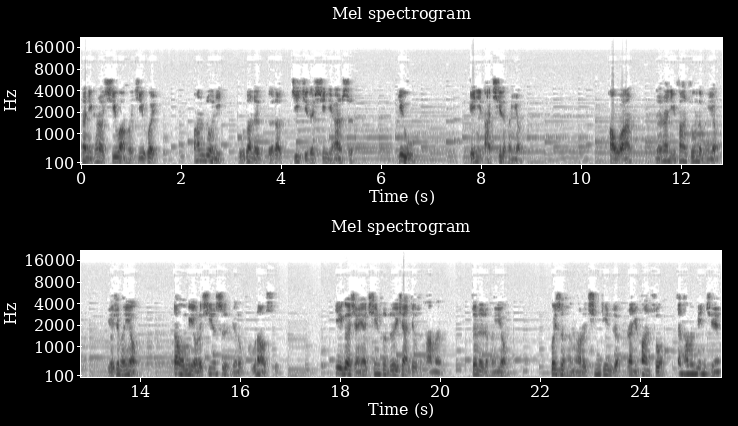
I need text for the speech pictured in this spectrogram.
让你看到希望和机会，帮助你不断的得到积极的心理暗示。第五，给你打气的朋友。好玩，能让你放松的朋友，有些朋友，当我们有了心事、有了苦恼时，第一个想要倾诉的对象就是他们。这类的朋友，会是很好的倾听者，让你放松，在他们面前，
